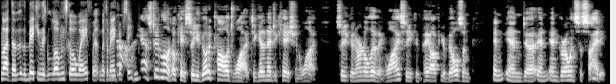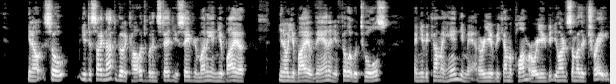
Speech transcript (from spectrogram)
But the, the making the loans go away for, with a bankruptcy. Yeah, yeah, student loans. Okay, so you go to college. Why? To get an education. Why? So you can earn a living. Why? So you can pay off your bills and and and uh, and and grow in society. You know, so you decide not to go to college, but instead you save your money and you buy a, you know, you buy a van and you fill it with tools, and you become a handyman, or you become a plumber, or you you learn some other trade.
